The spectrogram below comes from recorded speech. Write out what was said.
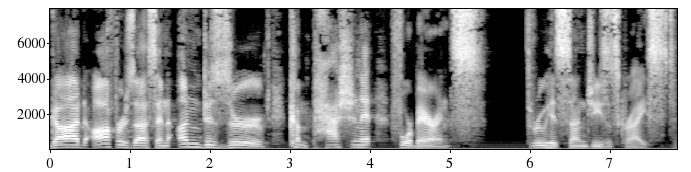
God offers us an undeserved, compassionate forbearance through his son Jesus Christ.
